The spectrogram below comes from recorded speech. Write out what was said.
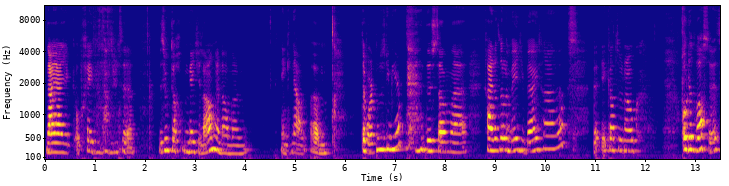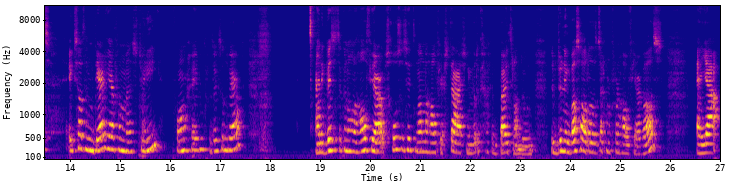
Nou ja, je, op een gegeven moment duurt de, de zoektocht een beetje lang. En dan um, denk je, nou, um, dat wordt het dus niet meer. dus dan uh, ga je dat wel een beetje bijschaven. Uh, ik had toen ook, oh dat was het. Ik zat in het derde jaar van mijn studie. Vormgeving, productontwerp. En ik wist dat ik nog een half jaar op school zou zitten en dan een half jaar stage. Nu wilde ik graag in het buitenland doen. De bedoeling was al dat het zeg maar voor een half jaar was. En ja,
